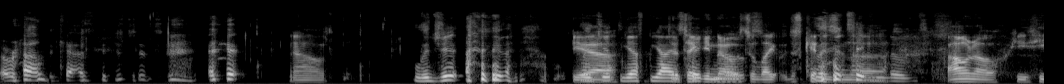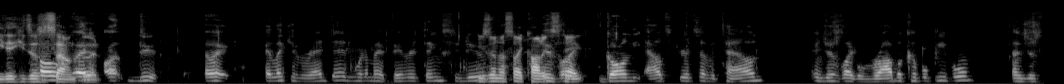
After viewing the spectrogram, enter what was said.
around the gas stations. Now, Legit. yeah, Legit. The FBI they're is taking notes. Or like, this kid is in. taking Uh, notes. I don't know. He he he doesn't Oh, sound and, good. uh, dude. Like, like in Red Dead, one of my favorite things to do He's in a psychotic is state. like go on the outskirts of a town and just like rob a couple people and just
